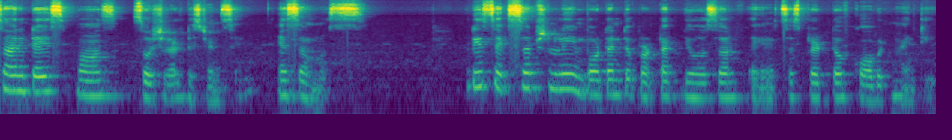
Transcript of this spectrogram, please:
Sanitize mass social distancing. SMS. It is exceptionally important to protect yourself against the spread of COVID 19.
